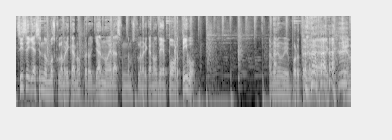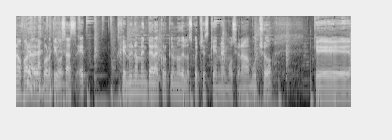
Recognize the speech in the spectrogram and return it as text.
Sí seguías siendo un músculo americano, pero ya no eras un músculo americano deportivo. A mí no me importaría que no fuera deportivo. O sea, eh, genuinamente era creo que uno de los coches que me emocionaba mucho. Que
